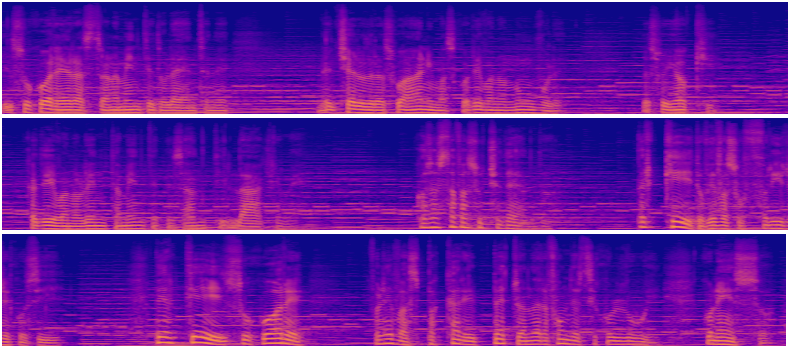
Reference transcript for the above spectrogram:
Il suo cuore era stranamente dolente. Ne, nel cielo della sua anima scorrevano nuvole. Dai suoi occhi cadevano lentamente pesanti lacrime. Cosa stava succedendo? Perché doveva soffrire così? Perché il suo cuore voleva spaccare il petto e andare a fondersi con lui, con esso?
